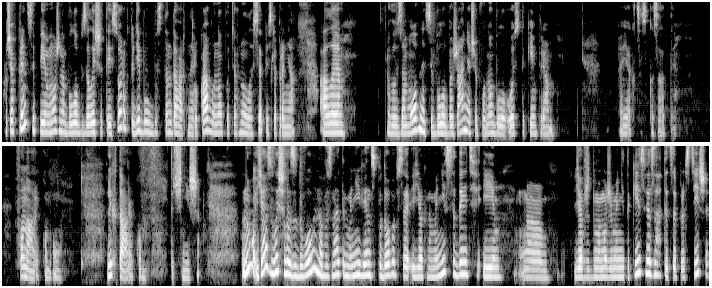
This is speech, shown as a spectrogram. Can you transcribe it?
Хоча, в принципі, можна було б залишити і 40, тоді був би стандартний рукав, воно потягнулося після прання. Але в замовниці було бажання, щоб воно було ось таким прям, як це сказати, фонариком, о, ліхтариком, точніше. Ну, я залишилась задоволена. Ви знаєте, мені він сподобався і як на мені сидить, і е, я вже думаю, може мені такий зв'язати, це простіше,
